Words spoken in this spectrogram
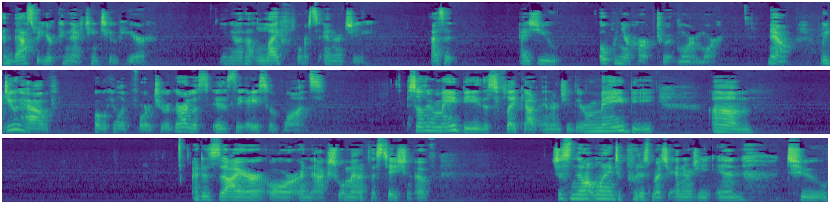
And that's what you're connecting to here. You know, that life force energy as it as you open your heart to it more and more. Now, we do have what we can look forward to regardless is the Ace of Wands. So there may be this flake out energy. There may be um, a desire or an actual manifestation of just not wanting to put as much energy in to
